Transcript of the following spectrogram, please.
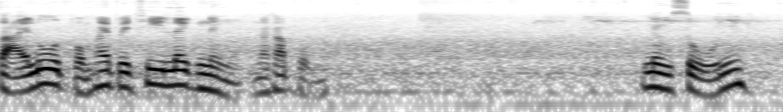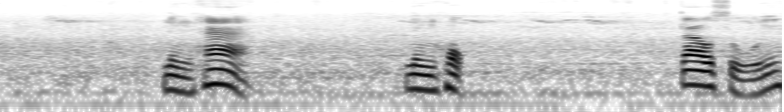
สายรูดผมให้ไปที่เลข 1 นะครับผม 10 15 16 90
